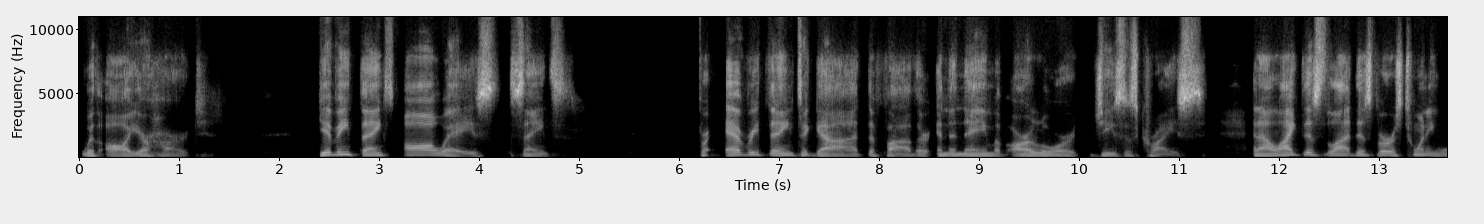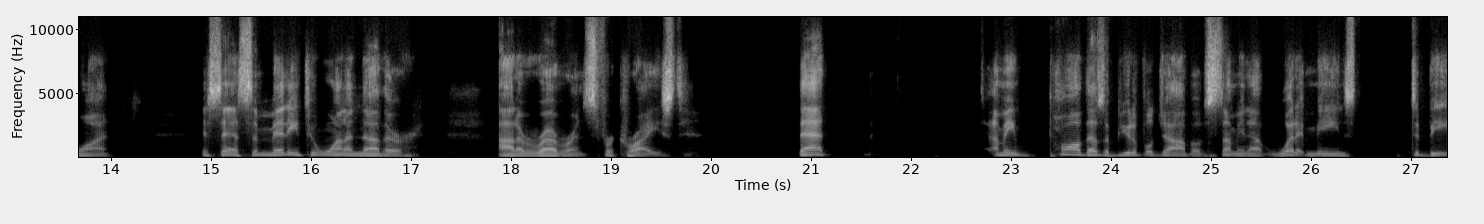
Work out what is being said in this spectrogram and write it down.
with all your heart. Giving thanks always, saints, for everything to God the Father in the name of our Lord Jesus Christ. And I like this lot, this verse 21. It says, submitting to one another out of reverence for Christ. That, I mean, Paul does a beautiful job of summing up what it means to be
